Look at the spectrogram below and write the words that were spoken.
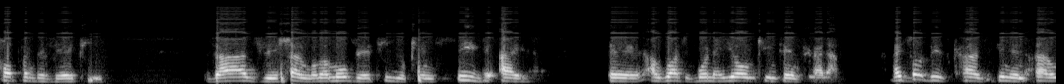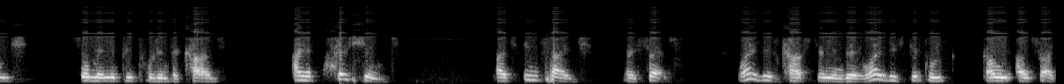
top on the vip zazihla ngoba mo vip you can see the eyes. Eh akwazi ukubona yonke into enzeka lapha i saw these cars in and out so many people in the cars i questioned but inside myself why these cars standing there why these people coming outside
